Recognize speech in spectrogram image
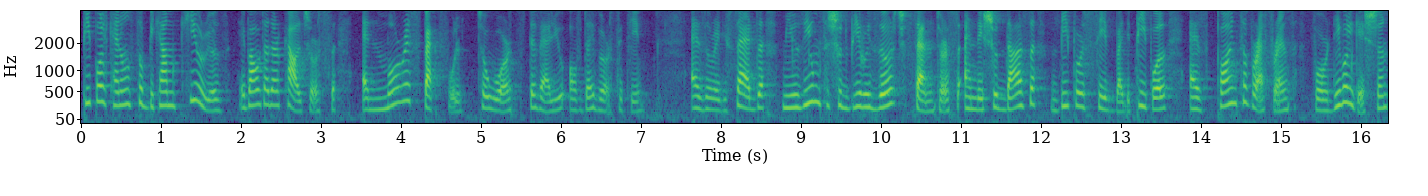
people can also become curious about other cultures and more respectful towards the value of diversity. As already said, museums should be research centers and they should thus be perceived by the people as points of reference for divulgation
